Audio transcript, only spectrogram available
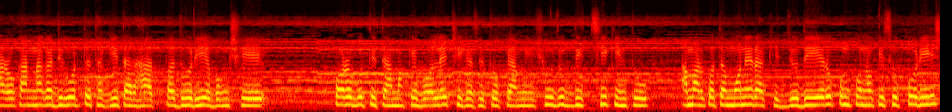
আরও কান্নাকাটি করতে থাকি, তার হাত পা ধরি এবং সে পরবর্তীতে আমাকে বলে, ঠিক আছে, তোকে আমি সুযোগ দিচ্ছি, কিন্তু আমার কথা মনে রাখিস। যদি এরকম কোনো কিছু করিস,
